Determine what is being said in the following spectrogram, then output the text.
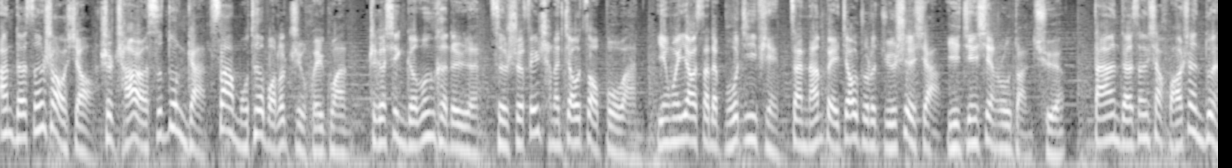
安德森少校是查尔斯顿港萨姆特堡的指挥官。这个性格温和的人此时非常的焦躁不安，因为要塞的补给品在南北焦灼的局势下已经陷入短缺。当安德森向华盛顿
